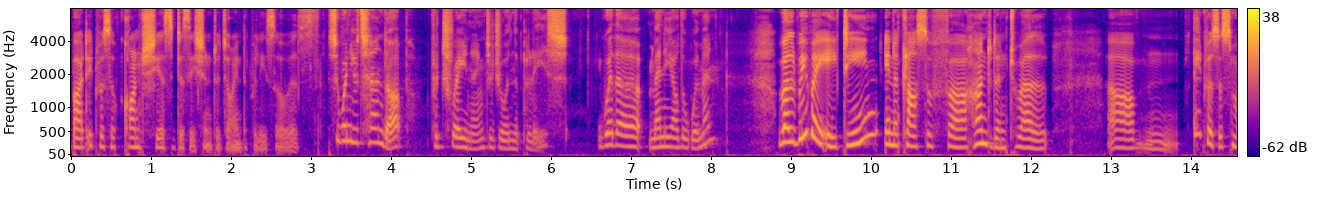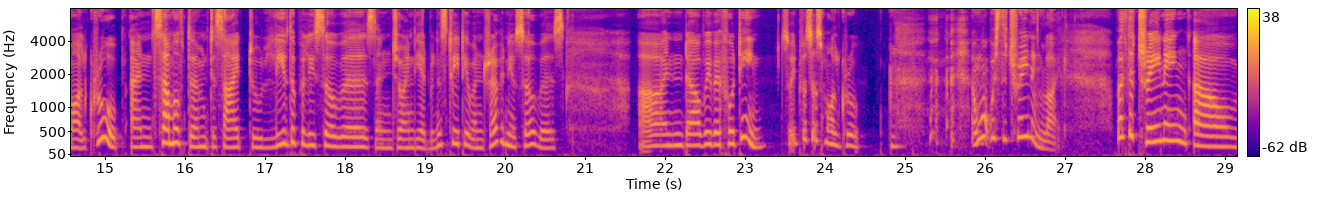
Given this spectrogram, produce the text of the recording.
but it was a conscious decision to join the police service. So when you turned up for training to join the police, were there many other women? Well, we were 18 in a class of uh, 112. Um, it was a small group, and some of them decided to leave the police service and join the administrative and revenue service and uh, we were 14. So it was a small group. and what was the training like? Well, the training uh,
